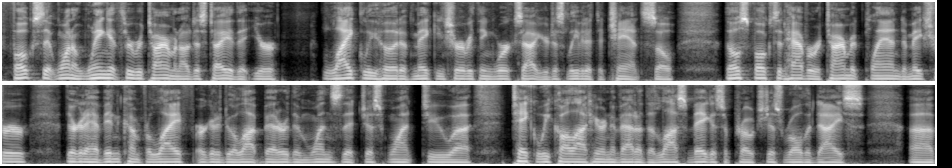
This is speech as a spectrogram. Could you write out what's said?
folks that want to wing it through retirement, I'll just tell you that you're likelihood of making sure everything works out. You're just leaving it to chance. So, those folks that have a retirement plan to make sure they're going to have income for life are going to do a lot better than ones that just want to uh, take what we call out here in Nevada the Las Vegas approach, just roll the dice. Uh,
